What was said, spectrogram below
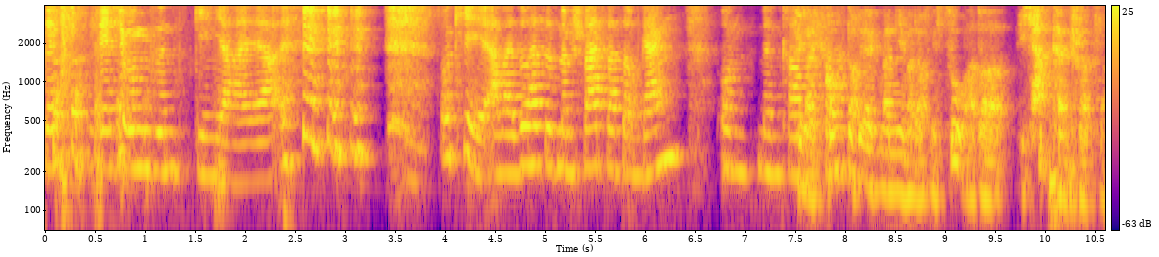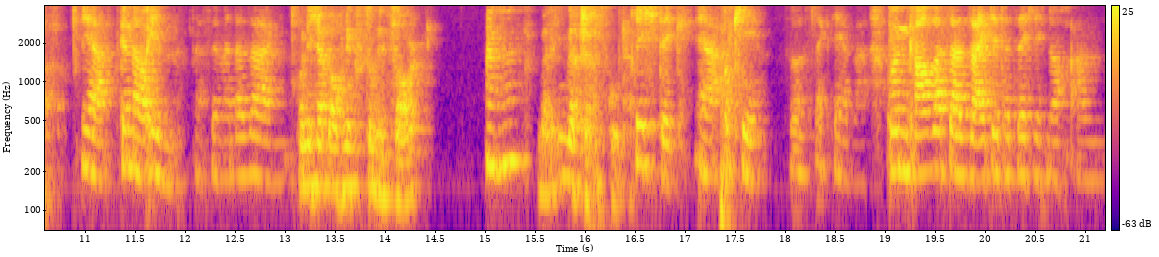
Rechtsprechungen sind genial, ja. Okay, aber so hast du es mit dem Schwarzwasser umgangen und mit dem Grauwasser. Vielleicht kommt noch irgendwann jemand auf mich zu, aber ich habe kein Schwarzwasser. Ja, genau, eben. Was will man da sagen? Und ich habe auch nichts zum Entsorgen, mhm. weil ich ein Wirtschaftsgut habe. Richtig, ja, okay. So ist erklärbar. Und im Grauwasser seid ihr tatsächlich noch am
